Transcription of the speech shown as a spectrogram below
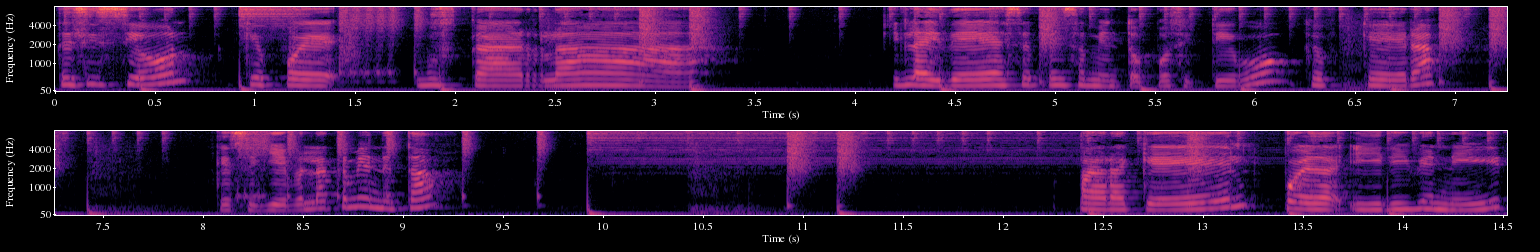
decisión, que fue buscar la, la idea, ese pensamiento positivo, que, que era que se lleve la camioneta para que él pueda ir y venir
